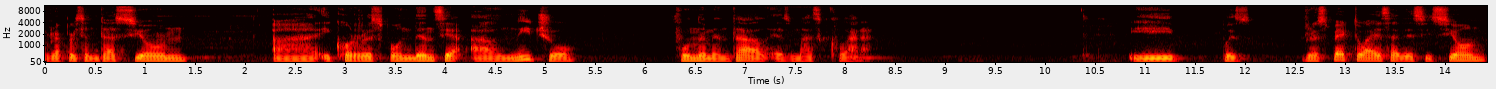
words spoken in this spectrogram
representación ah, y correspondencia al nicho fundamental es más clara. Y pues respecto a esa decisión,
